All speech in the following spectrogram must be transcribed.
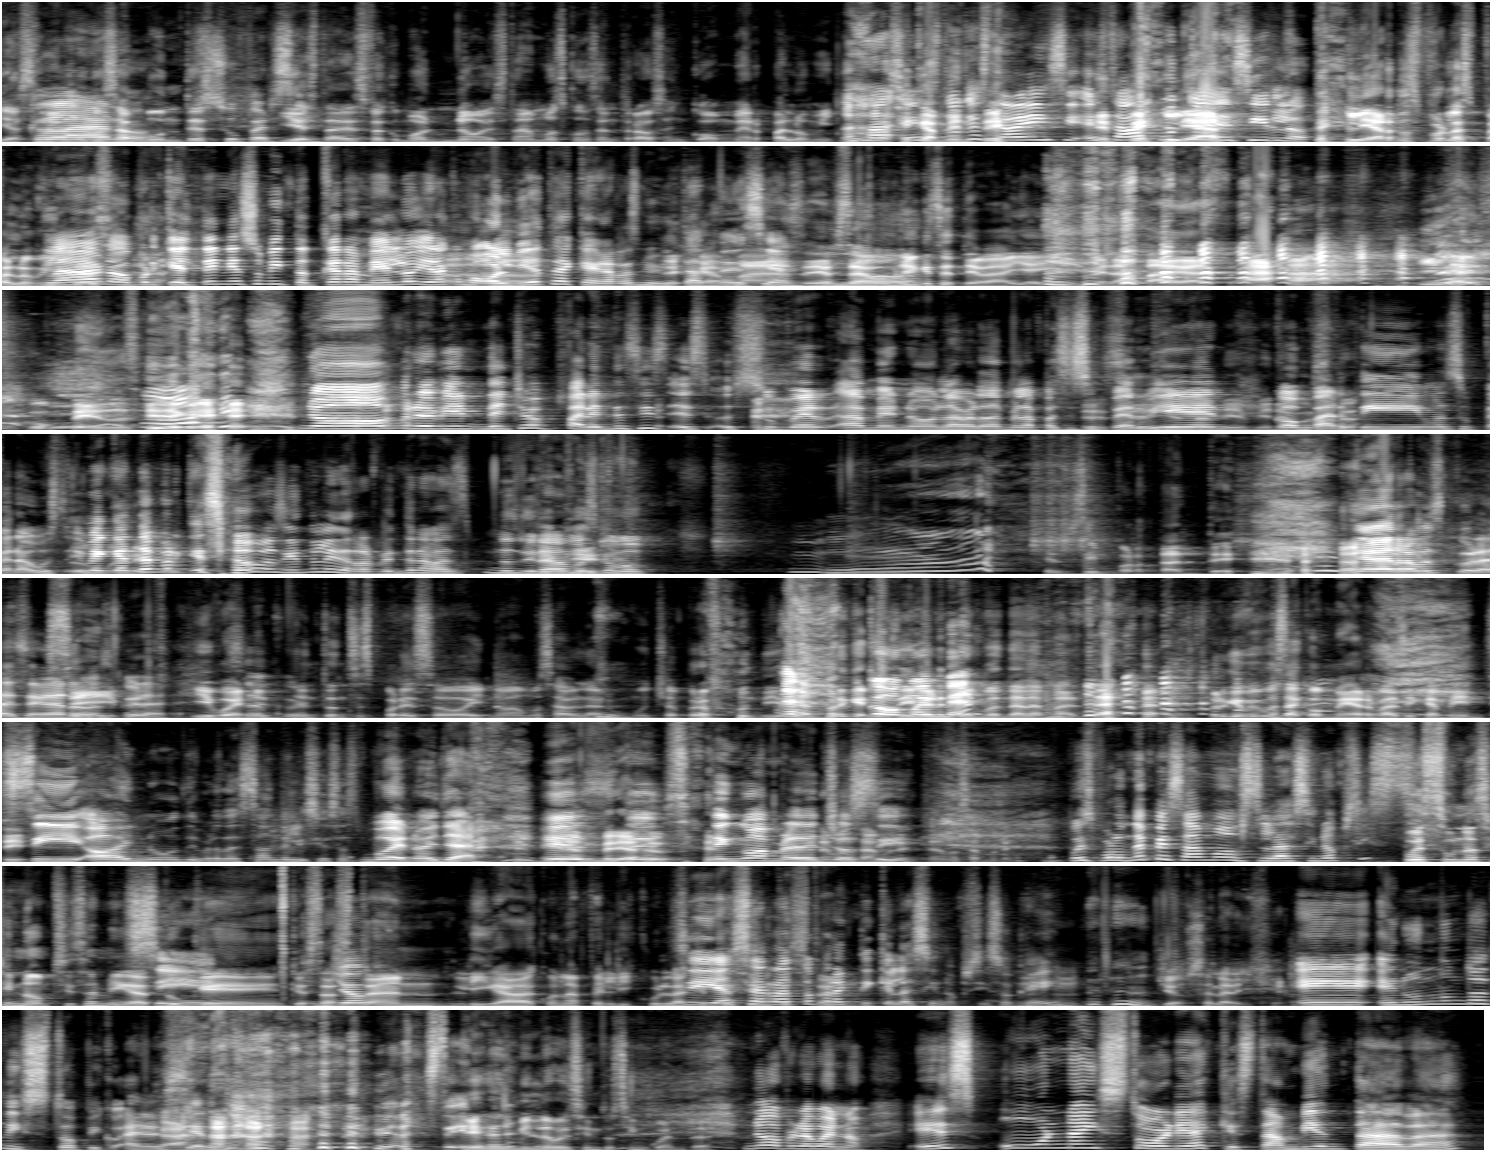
y hacer algunos apuntes. súper y sí. esta vez fue como, no, estábamos concentrados en comer palomitas, Ajá, básicamente. estaba en estaba a punto de decirlo. Pelearnos por las palomitas. Claro, porque él tenía su mitad caramelo y era como, Ah, olvídate de que agarras mi mitad, me jamás, decía. eh, O sea, No. una que se te vaya y me la pagas. y la escupes. Así de que... No, pero bien, de hecho, paréntesis, es súper ameno, la verdad me la pasé súper bien, también, compartimos súper a gusto. Y me encanta rico. porque estábamos haciéndole y de repente nada más nos mirábamos como, Es importante. se agarramos cura, se agarramos Sí. cura. Y bueno, So cool. entonces por eso hoy no vamos a hablar mucho a profundidad porque nos divertimos nada más. porque fuimos a comer, básicamente. Sí, ay no, de verdad están deliciosas. Bueno, ya. Este, tengo hambre, de hecho, hambre, sí. Tenemos hambre. Pues, ¿por dónde empezamos? ¿La sinopsis? Pues una sinopsis, amiga, tú Sí. que, que estás Yo- tan ligada con la película. que sí, te hace rato tan- practiqué la sinopsis, ¿ok? Yo se la dije. Eh, en un mundo distópico. Ah, no es cierto. Era en 1950. No, pero bueno, es una historia que está ambientada.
